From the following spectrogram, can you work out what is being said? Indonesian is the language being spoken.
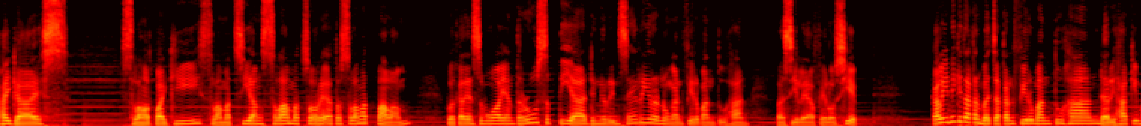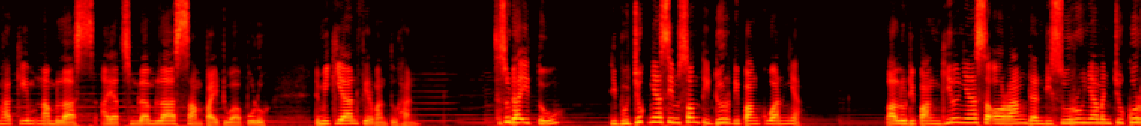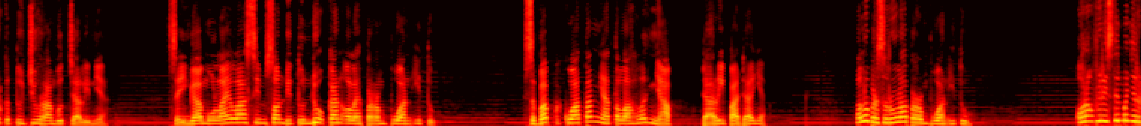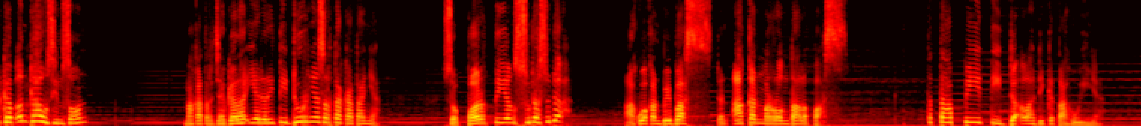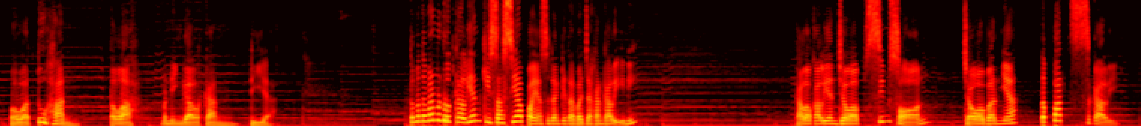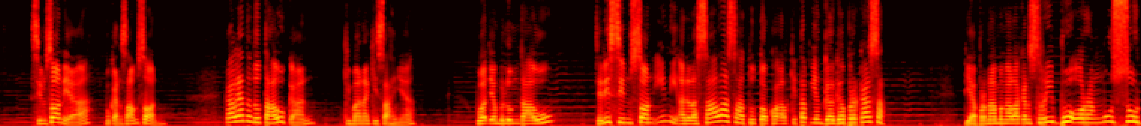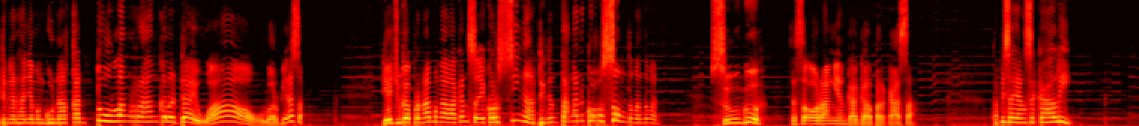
Hai guys, selamat pagi, selamat siang, selamat sore, atau selamat malam buat kalian semua yang terus setia dengerin seri renungan firman Tuhan Basilea Fellowship. Kali ini kita akan bacakan firman Tuhan dari Hakim-Hakim 16 ayat 19 sampai 20. Demikian firman Tuhan. Sesudah itu, dibujuknya Simpson tidur di pangkuannya Lalu dipanggilnya seorang dan disuruhnya mencukur ketujuh rambut jalinnya. Sehingga mulailah Simpson ditundukkan oleh perempuan itu. Sebab kekuatannya telah lenyap daripadanya. Lalu berserulah perempuan itu. Orang Filistin menyergap engkau Simpson. Maka terjagalah ia dari tidurnya serta katanya. Seperti yang sudah-sudah Aku akan bebas dan akan meronta lepas. Tetapi tidaklah diketahuinya bahwa Tuhan telah meninggalkan dia. Teman-teman menurut kalian kisah siapa yang sedang kita bacakan kali ini? Kalau kalian jawab Simpson, jawabannya tepat sekali. Simpson ya, bukan Samson. Kalian tentu tahu kan gimana kisahnya? Buat yang belum tahu, jadi Simpson ini adalah salah satu tokoh Alkitab yang gagah perkasa. Dia pernah mengalahkan seribu orang musuh dengan hanya menggunakan tulang rahang keledai. Wow, luar biasa. Dia juga pernah mengalahkan seekor singa dengan tangan kosong teman-teman. Sungguh seseorang yang gagah perkasa. Tapi sayang sekali,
